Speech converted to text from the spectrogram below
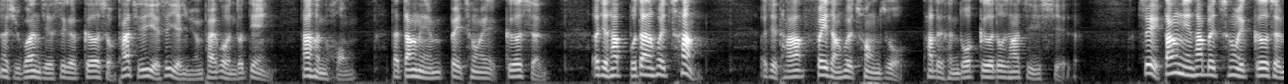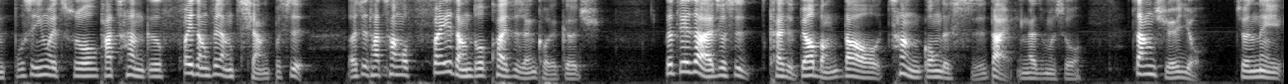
那许冠杰是个歌手，他其实也是演员，拍过很多电影，他很红，他当年被称为歌神，而且他不但会唱，而且他非常会创作，他的很多歌都是他自己写的。所以当年他被称为歌神，不是因为说他唱歌非常非常强，不是，而是他唱过非常多脍炙人口的歌曲。那接下来就是开始标榜到唱功的时代，应该这么说。张学友就是那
